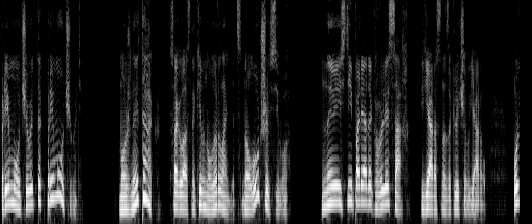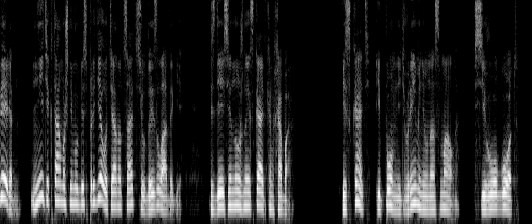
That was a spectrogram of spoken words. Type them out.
Примучивать так примучивать. Можно и так, согласно кивнул ирландец, но лучше всего навести порядок в лесах, яростно заключил Ярл. Уверен, Нити к тамошнему беспределу тянутся отсюда, из Ладоги. Здесь и нужно искать Канхабар. Искать и помнить времени у нас мало. Всего год.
